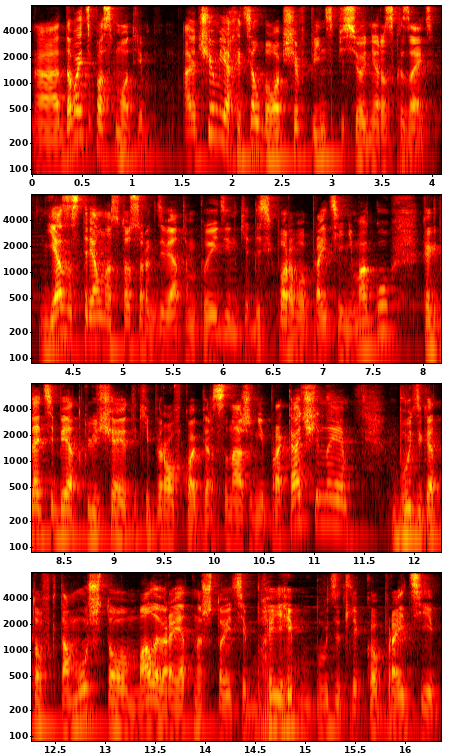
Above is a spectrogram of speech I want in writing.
а, давайте посмотрим о чем я хотел бы вообще, в принципе, сегодня рассказать. Я застрял на 149-м поединке. До сих пор его пройти не могу. Когда тебе отключают экипировку, а персонажи не прокачанные, будь готов к тому, что маловероятно, что эти бои будет легко пройти.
